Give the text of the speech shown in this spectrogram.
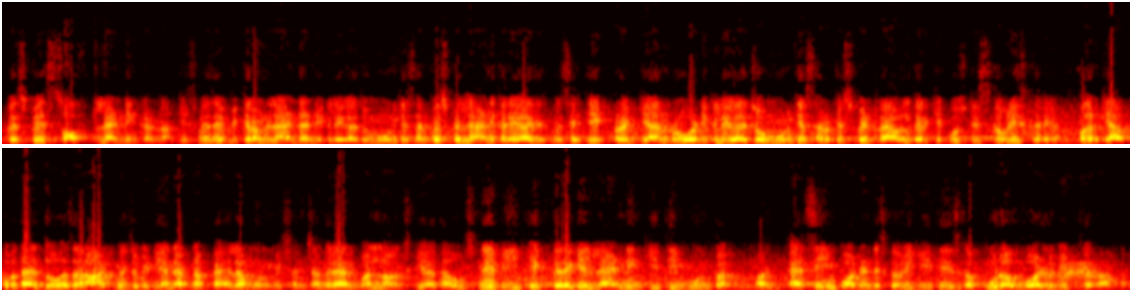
सरफेस पे सॉफ्ट लैंडिंग करना। इसमें से विक्रम लैंडर निकलेगा जो मून के सरफेस पे लैंड करेगा, जिसमें से एक प्रज्ञान रोवर निकलेगा जो मून के सरफेस पे ट्रैवल करके कुछ डिस्कवरीज करेगा। मगर क्या आपको पता है 2008 में जब इंडिया ने अपना पहला moon mission Chandrayaan one launch किया था, उसने भी एक तरह की लैंडिंग की थी मून पर। और ऐसी इंपॉर्टेंट डिस्कवरी की थी जिसका पूरा वर्ल्ड वेट कर रहा था।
